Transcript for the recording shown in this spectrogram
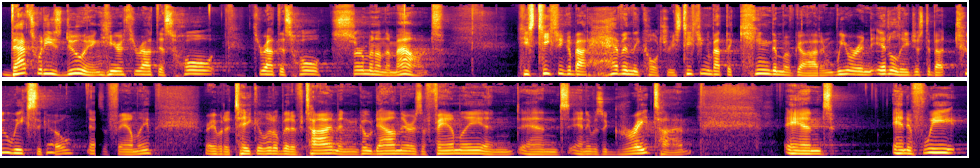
that's what he's doing here throughout this whole, throughout this whole Sermon on the Mount. He's teaching about heavenly culture. He's teaching about the kingdom of God. And we were in Italy just about two weeks ago as a family. We were able to take a little bit of time and go down there as a family, and, and, and it was a great time. And, and if we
